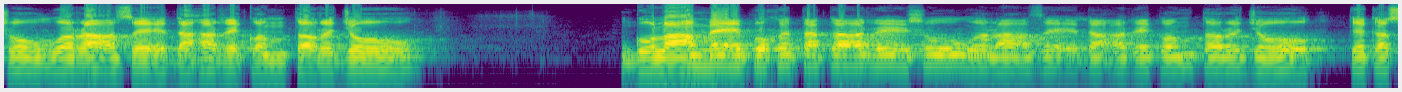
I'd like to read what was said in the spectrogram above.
সৌরাসে দাহারে কমতর জো। গোলামে পোকে তাকারে সৌরাসে দাহারে কমতর জো। কে কস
